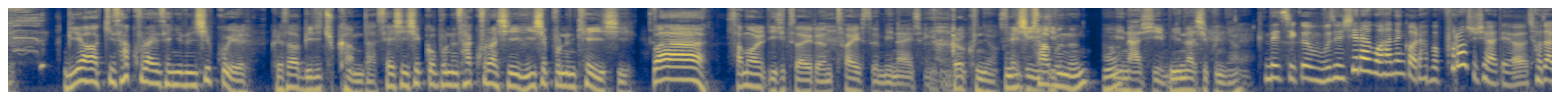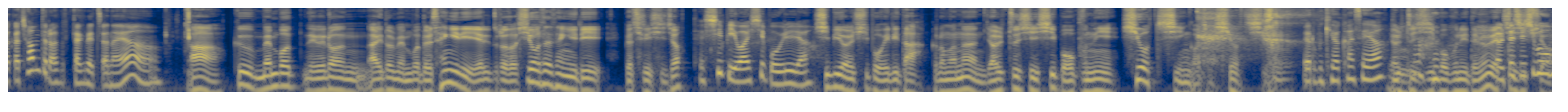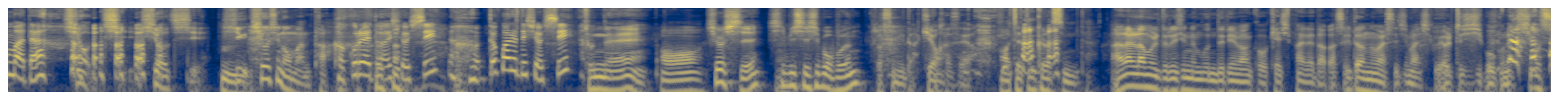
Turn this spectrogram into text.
미야와키 사쿠라의 생일은 19일 그래서 미리 축하합니다. 3시 19분은 사쿠라 씨, 20분은 K 씨. 와 3월 24일은 트와이스 미나의 생일. 그렇군요. 3시 24분은 어? 미나 씨입니다. 미나 씨군요. 네. 근데 지금 무슨 시라고 하는 거를 한번 풀어 주셔야 돼요. 저도 아까 처음 들었다 그랬잖아요. 아, 그 멤버, 이런 아이돌 멤버들 생일이 예를 들어서 시옷의 생일이 며칠이시죠? 12월 15일요. 12월 15일이다. 그러면 12시 15분이 시옷 씨인 거죠. 시옷 씨. 여러분 기억하세요? 12시 15분이 되면 12시 외치십시오. 15분마다 시옷 씨, 시옷 씨. 음. 시, 시옷이 너무 많다. 거꾸로 해도 시오 씨, 똑바로 해도 시오 씨. 좋네. 어, 시오 씨, 12시 15분. 그렇습니다. 기억하세요. 어쨌든 그렇습니다. 아날람을 들으시는 분들이만 그 게시판에다가 쓸데없는 말 쓰지 마시고 12시 15분에 시옷 씨.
